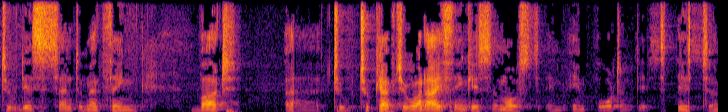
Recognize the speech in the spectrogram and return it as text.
to this sentiment thing, but uh, to, to capture what I think is the most Im- important is this uh,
